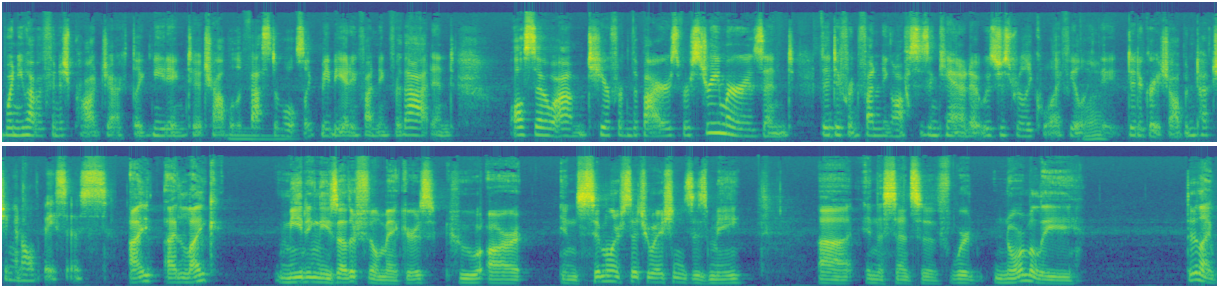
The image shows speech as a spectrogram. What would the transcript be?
when you have a finished project, like needing to travel to festivals, like maybe getting funding for that, and also um, to hear from the buyers for streamers and the different funding offices in Canada. It was just really cool. I feel like they did a great job in touching on all the bases. I, I like meeting these other filmmakers who are in similar situations as me, uh, in the sense of we're normally there like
